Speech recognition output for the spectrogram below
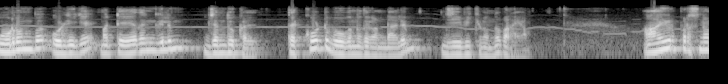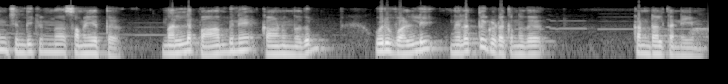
ഉറുമ്പ് ഒഴികെ മറ്റേതെങ്കിലും ജന്തുക്കൾ തെക്കോട്ട് പോകുന്നത് കണ്ടാലും ജീവിക്കുമെന്ന് പറയാം. ആയുർ പ്രശ്നം ചിന്തിക്കുന്ന സമയത്ത് നല്ല പാമ്പിനെ കാണുന്നതും ഒരു വള്ളി നിലത്ത് കിടക്കുന്നത് കണ്ടാൽ തന്നെയും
